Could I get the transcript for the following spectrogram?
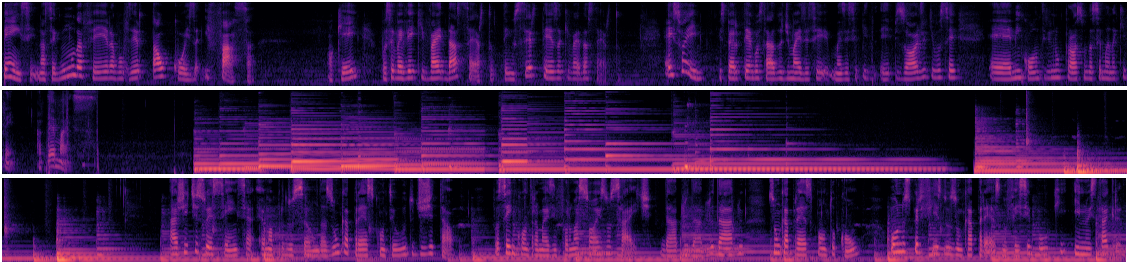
Pense, na segunda-feira vou fazer tal coisa e faça. Ok? Você vai ver que vai dar certo. Tenho certeza que vai dar certo. É isso aí. Espero que tenha gostado de mais esse, mais esse episódio que você é, me encontre no próximo da semana que vem. Até mais! Agite Sua Essência é uma produção da Zunca Press Conteúdo Digital. Você encontra mais informações no site www.zuncapress.com ou nos perfis do Zuncapress no Facebook e no Instagram.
